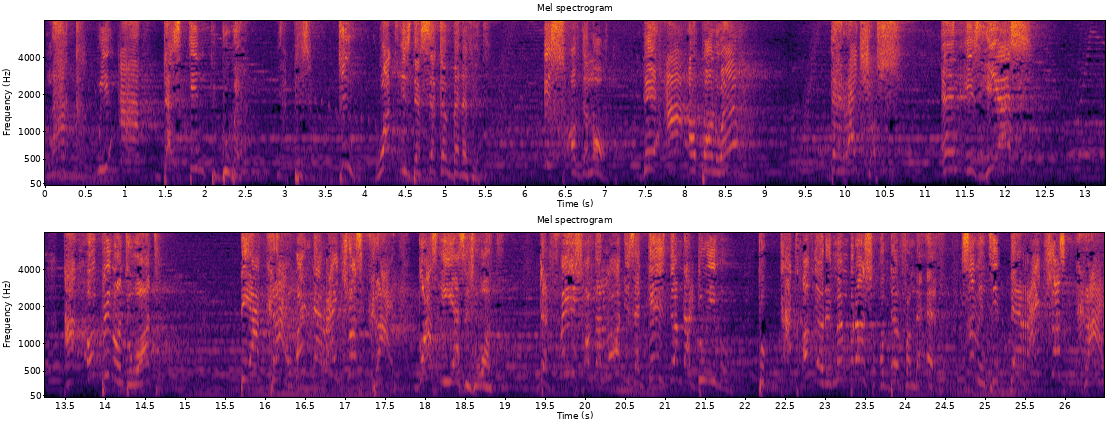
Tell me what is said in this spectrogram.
lack. We are destined to do well. We are peaceful. Two, What is the second benefit? Is of the Lord. They are upon where? The righteous. And his ears are open unto what? They are cry. When the righteous cry, God's ears is what? The face of the Lord is against them that do evil. To cut off the remembrance of them from the earth. 17. The righteous cry.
